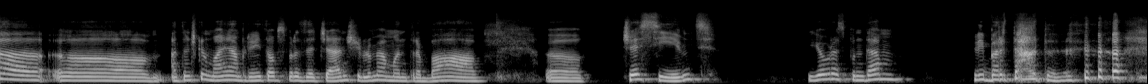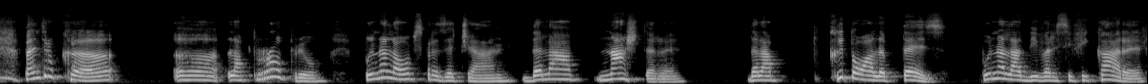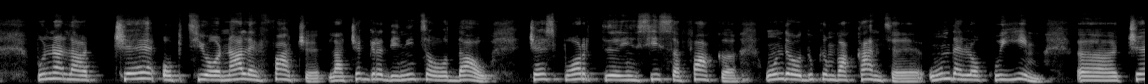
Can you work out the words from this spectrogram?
uh, atunci când mai am plinit 18 ani și lumea mă întreba uh, ce simți, eu răspundeam libertate. Pentru că uh, la propriu, până la 18 ani, de la naștere, de la cât o alăptez, până la diversificare, până la ce opționale face, la ce grădiniță o dau, ce sport insist să facă, unde o duc în vacanțe, unde locuim, uh, ce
